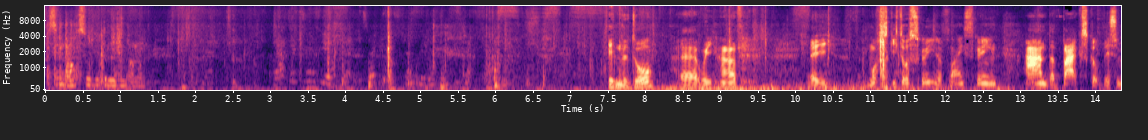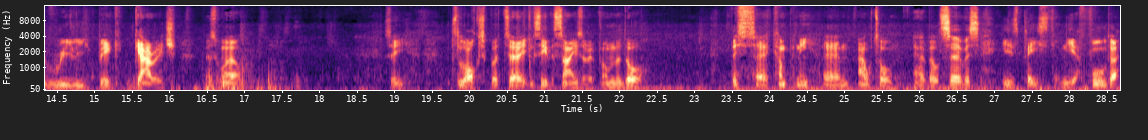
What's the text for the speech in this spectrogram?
Die sind auch so wie drüben alle. In the door, uh, we have a mosquito screen, a fly screen, and the back's got this really big garage as well. See, it's locked, but uh, you can see the size of it from the door. This uh, company, um, Auto uh, Service, is based near Fulda,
